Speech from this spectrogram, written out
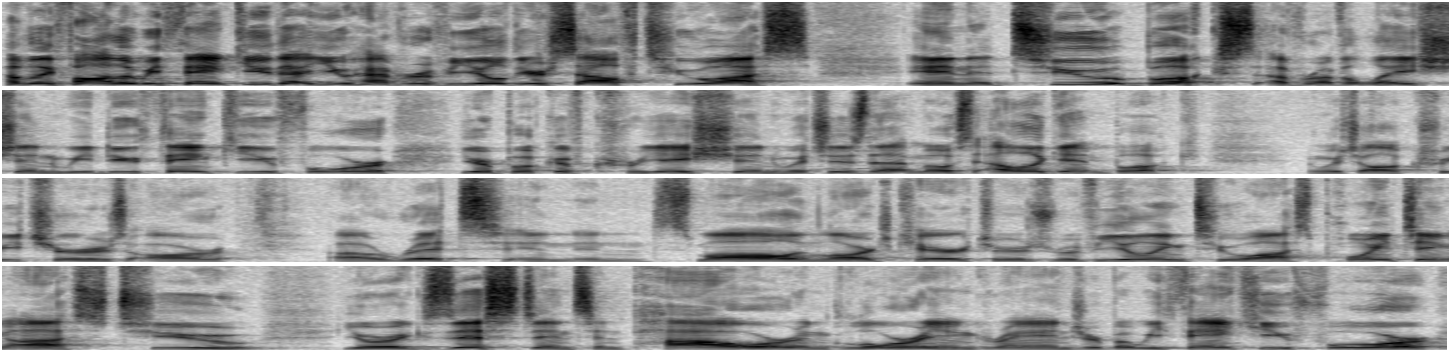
Heavenly Father, we thank you that you have revealed yourself to us in two books of Revelation. We do thank you for your book of creation, which is that most elegant book. in which all creatures are uh, writ in, in small and large characters, revealing to us, pointing us to your existence and power and glory and grandeur. But we thank you for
